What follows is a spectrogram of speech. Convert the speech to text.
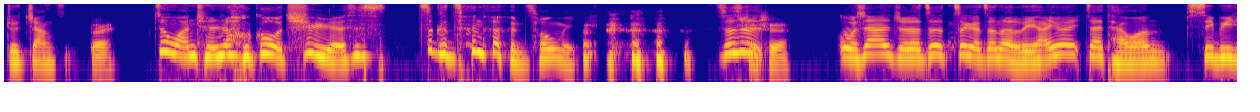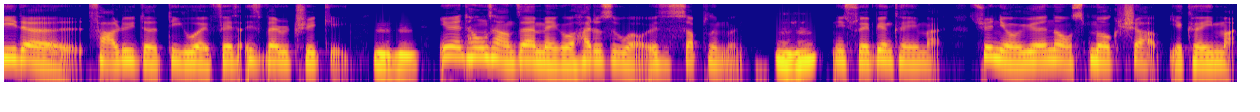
就这样子。对，这完全绕过去耶，这这个真的很聪明。就是，是我现在觉得这这个真的很厉害，因为在台湾 CBD 的法律的地位非常 is very tricky。嗯哼，因为通常在美国它就是 well is supplement。嗯哼，你随便可以买，去纽约那种 smoke shop 也可以买。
